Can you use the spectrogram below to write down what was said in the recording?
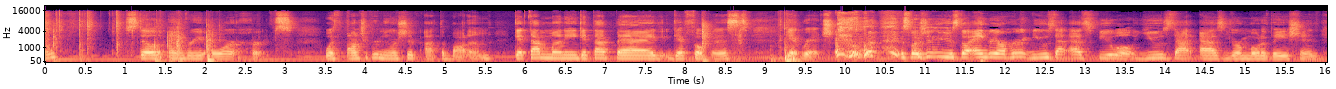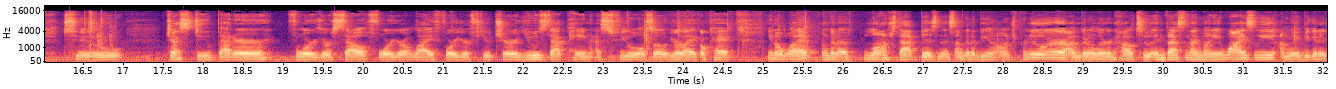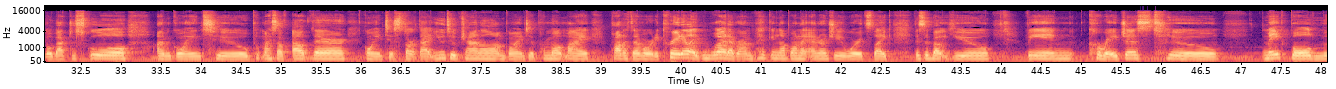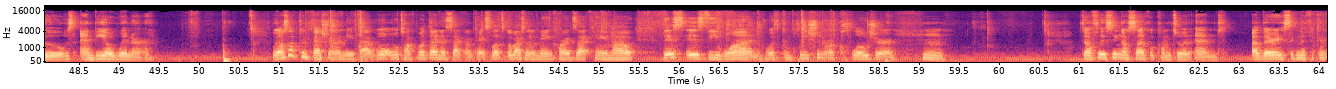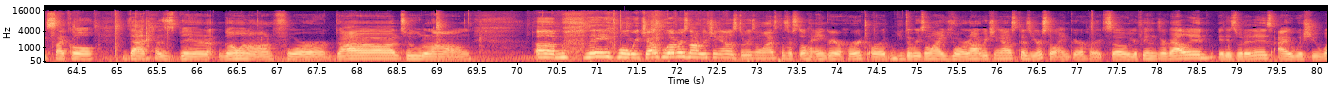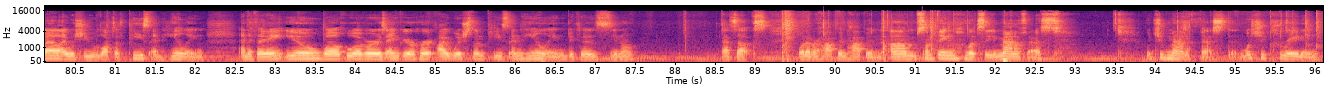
Still angry or hurts with entrepreneurship at the bottom. Get that money, get that bag, get focused, get rich. Especially if you're still angry or hurt, use that as fuel. Use that as your motivation to just do better, for yourself, for your life, for your future. Use that pain as fuel. So if you're like, okay, you know what, I'm gonna launch that business. I'm gonna be an entrepreneur. I'm gonna learn how to invest my money wisely. I'm maybe gonna go back to school. I'm going to put myself out there, going to start that YouTube channel. I'm going to promote my product I've already created, like whatever. I'm picking up on an energy where it's like this is about you being courageous to make bold moves and be a winner we also have confession underneath that. We'll, we'll talk about that in a second. Okay, so let's go back to the main cards that came out. This is the one with completion or closure. Hmm. Definitely seeing a cycle come to an end. A very significant cycle that has been going on for God too long. Um, they won't reach out. Whoever's not reaching out is the reason why is because they're still angry or hurt, or the reason why you're not reaching out is because you're still angry or hurt. So your feelings are valid. It is what it is. I wish you well. I wish you lots of peace and healing. And if it ain't you, well, whoever is angry or hurt, I wish them peace and healing because you know that sucks. Whatever happened happened. Um, something. Let's see. Manifest. What you manifesting? What you creating?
